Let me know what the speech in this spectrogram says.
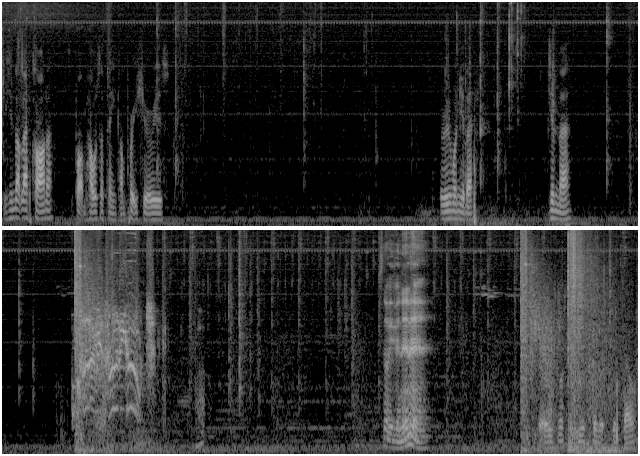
He's in that left corner. Bottom house, I think. I'm pretty sure he is. The room on your left. He's in there. He's not even in here. Yeah, he must have used to it himself.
